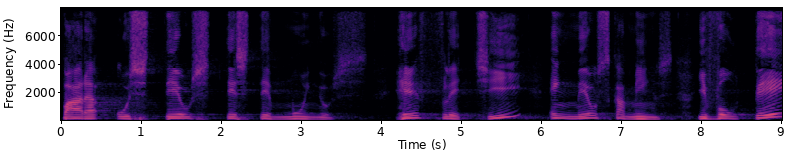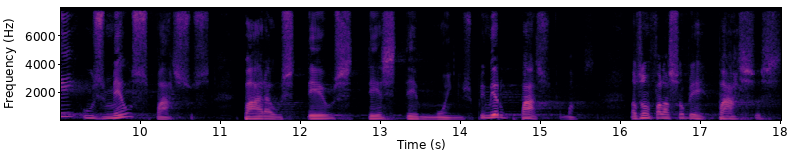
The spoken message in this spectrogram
para os teus testemunhos. Refleti em meus caminhos e voltei os meus passos para os teus testemunhos. Primeiro passo, irmãos, nós vamos falar sobre passos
